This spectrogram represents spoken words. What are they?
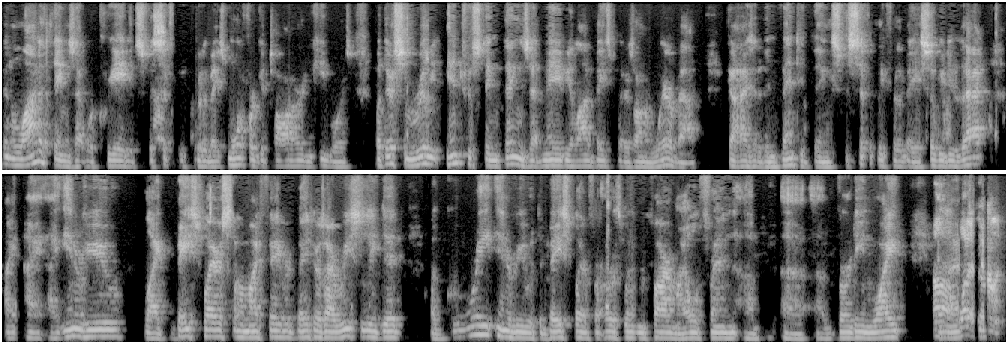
been a lot of things that were created specifically for the bass, more for guitar and keyboards. But there's some really interesting things that maybe a lot of bass players aren't aware about. Guys that have invented things specifically for the bass. So we do that. I, I, I interview like bass players, some of my favorite bass players. I recently did a great interview with the bass player for Earth, Wind, and Fire, my old friend um, uh, uh, Verdine White. Oh, what a talent!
